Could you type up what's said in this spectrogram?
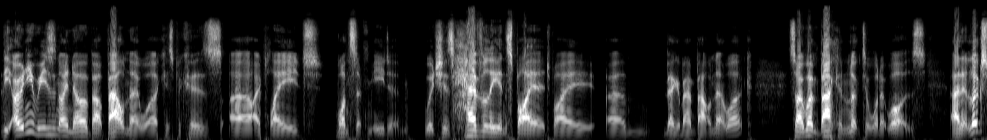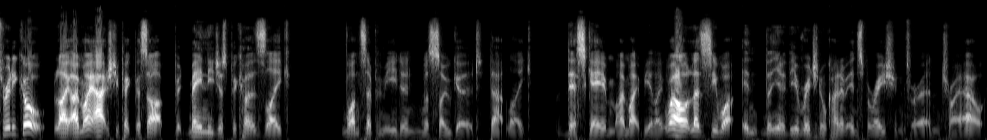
the only reason I know about Battle Network is because uh, I played One Step from Eden, which is heavily inspired by um, Mega Man Battle Network. So I went back and looked at what it was, and it looks really cool. Like I might actually pick this up, but mainly just because like One Step from Eden was so good that like this game I might be like, well, let's see what in the you know the original kind of inspiration for it and try it out.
